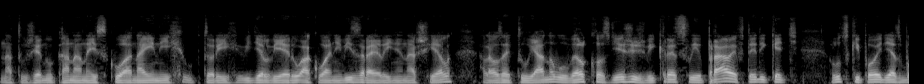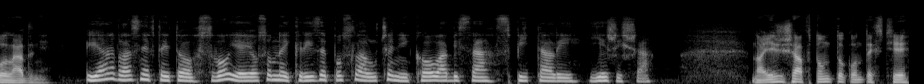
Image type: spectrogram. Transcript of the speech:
na tú ženu kananejskú a na iných, u ktorých videl vieru, ako ani v Izraeli nenašiel. Ale ozaj tú Janovú veľkosť Ježiš vykreslil práve vtedy, keď ľudský povediac bol na dne. Jan vlastne v tejto svojej osobnej kríze poslal učeníkov, aby sa spýtali Ježiša. No a Ježiša v tomto kontexte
